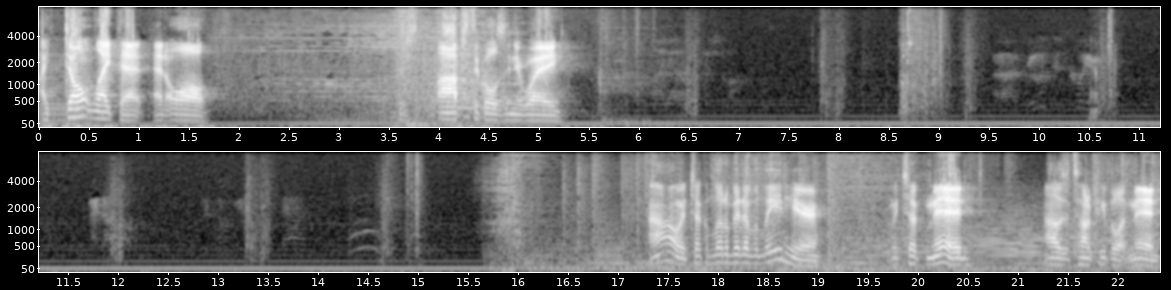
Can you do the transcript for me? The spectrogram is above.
I don't like that at all. There's obstacles in your way. Oh, we took a little bit of a lead here. We took mid. Oh, there's a ton of people at mid.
